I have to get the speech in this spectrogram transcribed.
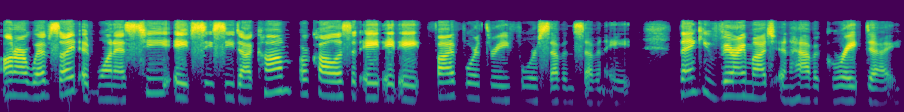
on our website at 1sthcc.com or call us at 888-543-4778. Thank you very much and have a great day.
